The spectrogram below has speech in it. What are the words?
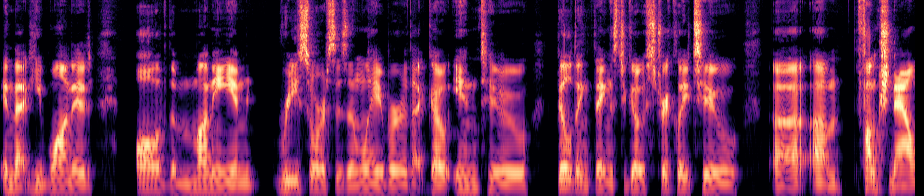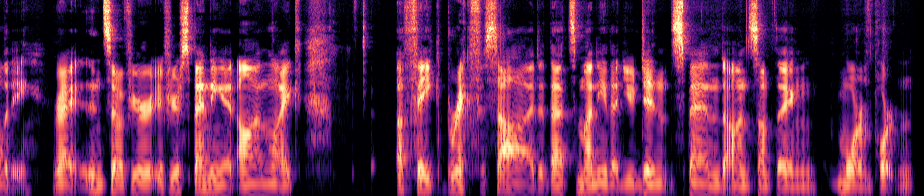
in that he wanted all of the money and resources and labor that go into building things to go strictly to uh, um, functionality, right? And so if you're if you're spending it on like a fake brick facade, that's money that you didn't spend on something more important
